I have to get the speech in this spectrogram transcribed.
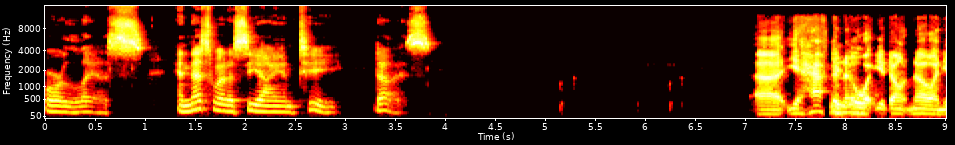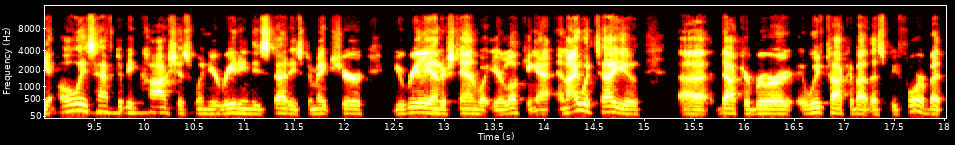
or less. And that's what a CIMT does. Uh, you have to know what you don't know, and you always have to be cautious when you're reading these studies to make sure you really understand what you're looking at. And I would tell you, uh, Dr. Brewer, we've talked about this before, but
